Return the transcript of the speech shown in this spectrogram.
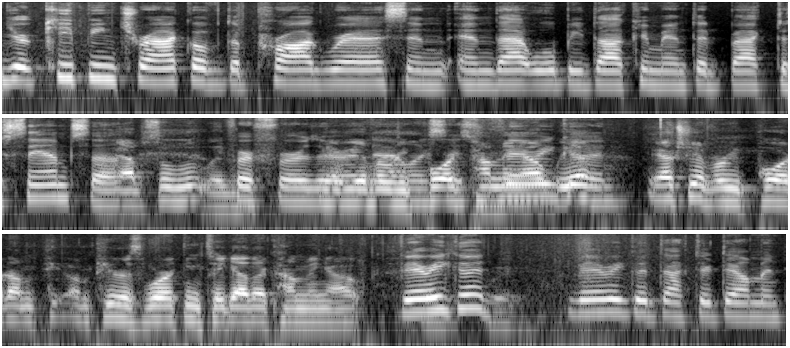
you're keeping track of the progress, and, and that will be documented back to SAMHSA. Absolutely. For further yeah, we have analysis. a report coming Very out. Good. We, have, we actually have a report on, on peers working together coming out. Very good. Very good, Dr. Delman.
